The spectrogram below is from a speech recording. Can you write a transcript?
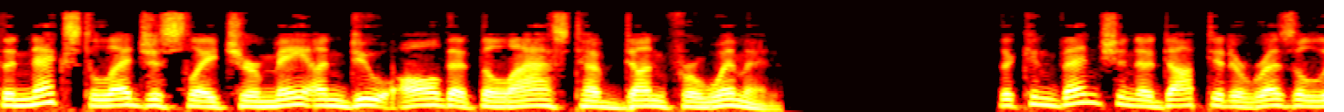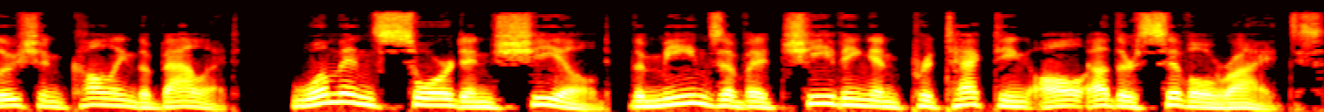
"...the next legislature may undo all that the last have done for women." The convention adopted a resolution calling the ballot, "...woman's sword and shield, the means of achieving and protecting all other civil rights."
